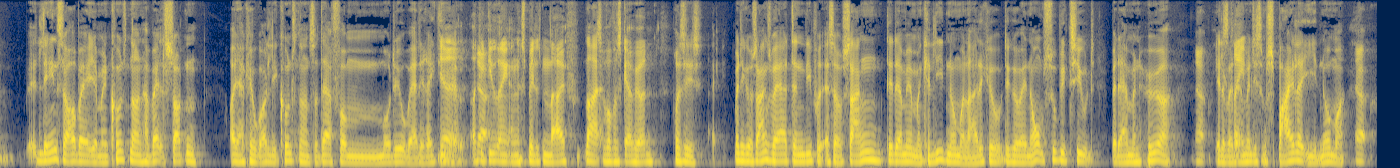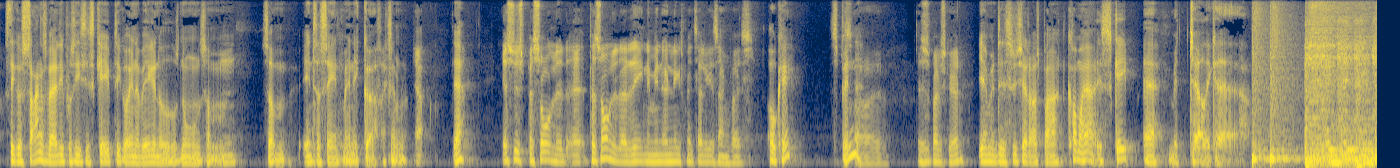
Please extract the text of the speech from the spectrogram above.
læne sig op af, jamen kunstneren har valgt sådan, og jeg kan jo godt lide kunstneren, så derfor må det jo være det rigtige Ja, valg. og de Ja. gider ikke engang at spille den live. Nej. Så hvorfor skal jeg høre den? Præcis. Men det kan jo sagtens være, at den lige... på- Altså sangen, det der med, at man kan lide et nummer eller ej, det kan jo, det kan jo være enormt subjektivt, hvad det er, man hører. Ja, eller hvad det er, man ligesom spejler i et nummer. Ja. Så det kan jo sagtens være lige præcis Escape, det går ind og vækker noget hos nogen, som, mm. som Enter Sandman ikke gør, for eksempel. ja. Ja, Jeg synes personligt, øh, personligt er det en af mine yndlings Metallica-sange faktisk. okay. Spændende. Så, øh, jeg synes bare, vi skal høre den. Jamen, det synes jeg da også bare. Kommer her, Escape af Metallica. Pain,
